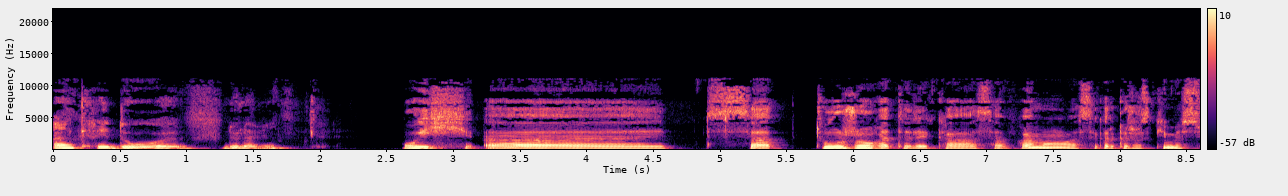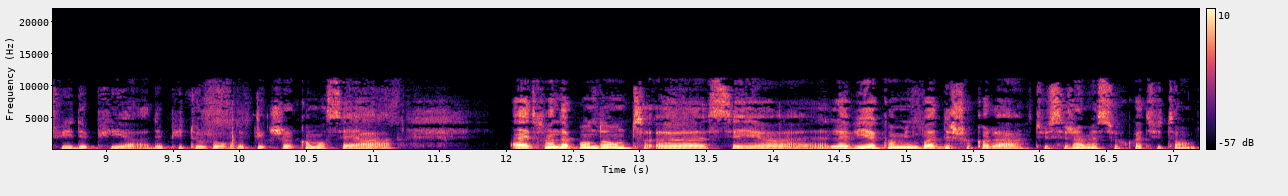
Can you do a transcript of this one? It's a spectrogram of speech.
un credo de la vie? Oui, euh, ça toujours été le cas. Ça vraiment, c'est quelque chose qui me suit depuis euh, depuis toujours, depuis que j'ai commencé à à être indépendante. Euh, c'est euh, la vie est comme une boîte de chocolat. Tu sais jamais sur quoi tu tombes.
